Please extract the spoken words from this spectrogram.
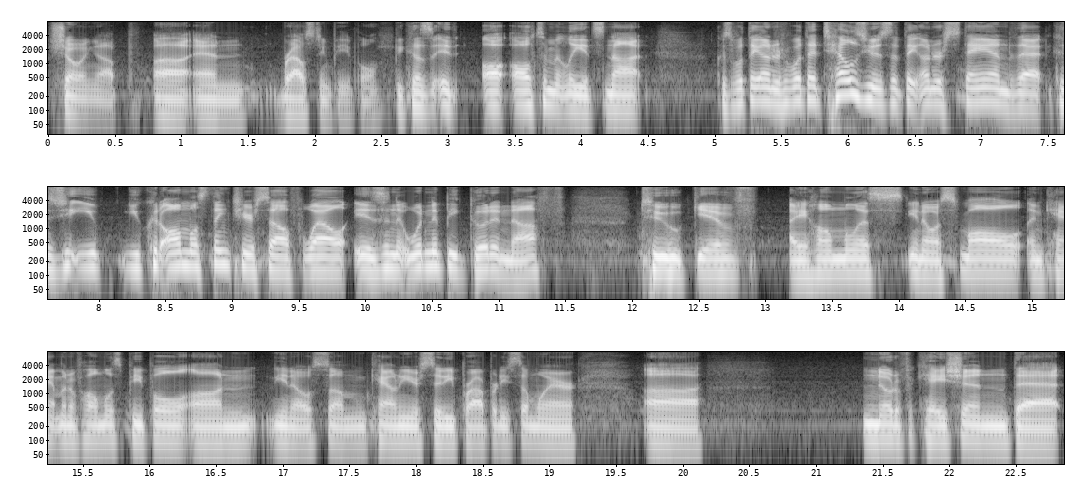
showing up uh, and rousting people because it ultimately it's not because what they under what that tells you is that they understand that because you, you you could almost think to yourself well isn't it wouldn't it be good enough to give a homeless you know a small encampment of homeless people on you know some county or city property somewhere uh notification that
